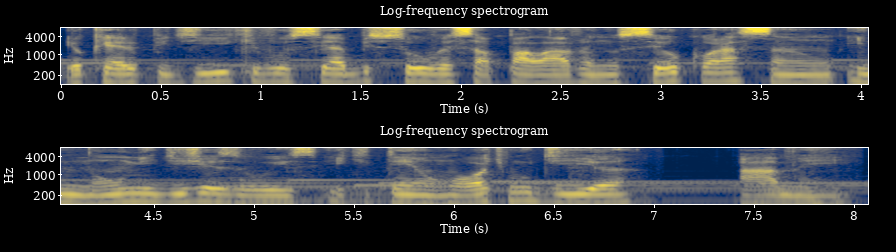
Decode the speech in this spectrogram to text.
Eu quero pedir que você absorva essa palavra no seu coração, em nome de Jesus, e que tenha um ótimo dia. Amém.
